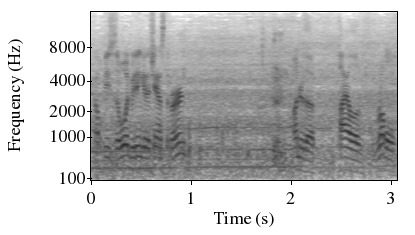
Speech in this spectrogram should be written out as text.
Couple pieces of wood we didn't get a chance to burn. Under the pile of rubble.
